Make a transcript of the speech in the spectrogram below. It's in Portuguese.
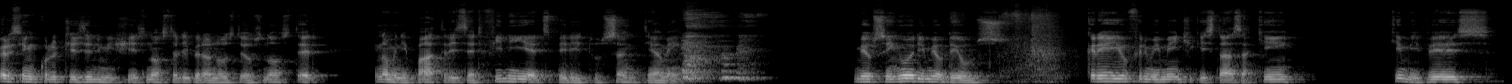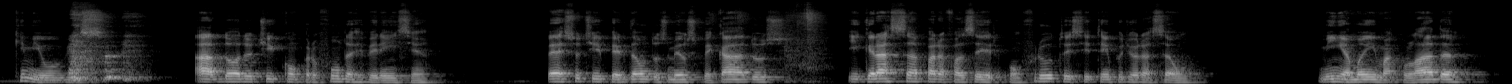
Versicolo que inimicis nostra libera nos Deus noster, in nomine Patris et Filii et Spiritus Sancti. Amém. Meu Senhor e meu Deus, creio firmemente que estás aqui, que me vês, que me ouves. Adoro-te com profunda reverência. Peço-te perdão dos meus pecados e graça para fazer com fruto esse tempo de oração. Minha Mãe Imaculada,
